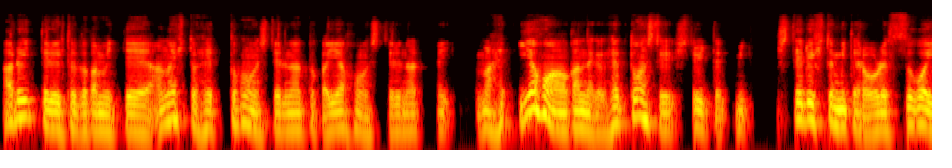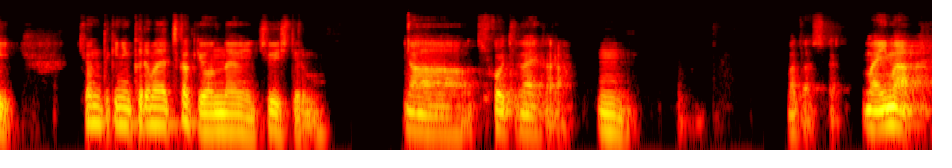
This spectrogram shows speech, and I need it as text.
歩いてる人とか見て、あの人ヘッドホンしてるなとか、イヤホンしてるなまあ、イヤホンは分かんないけど、ヘッドホンしてる人いてみしてる人見たら、俺すごい基本的に車で近く寄んないように注意してるもん。ああ、聞こえてないから。うん。まあ確かに。まあ今、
